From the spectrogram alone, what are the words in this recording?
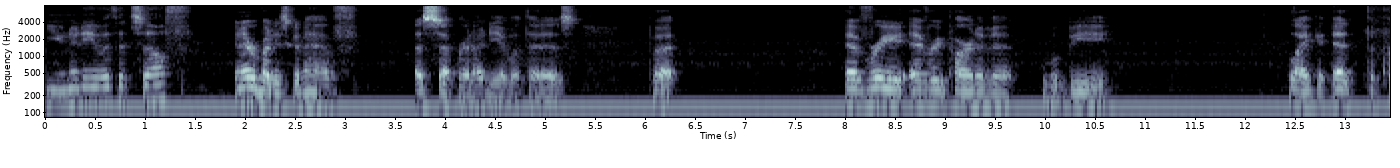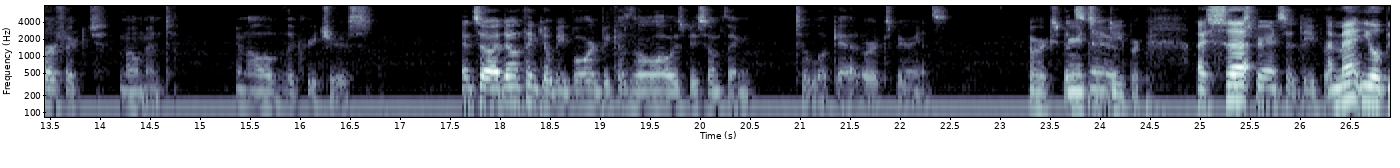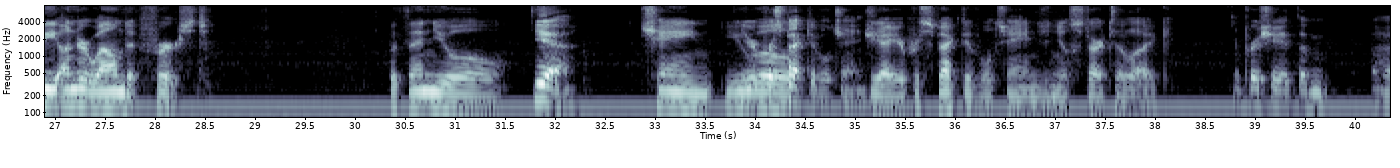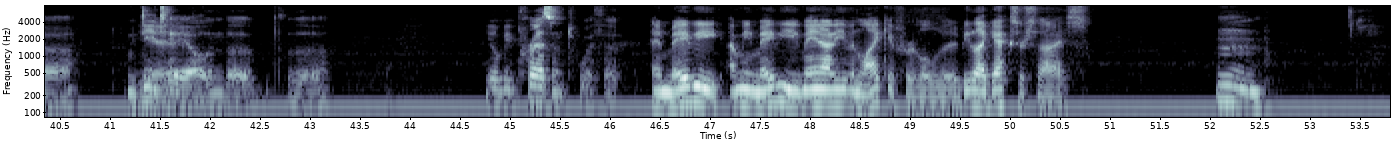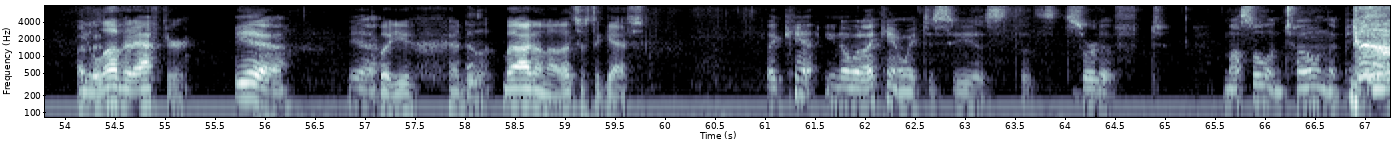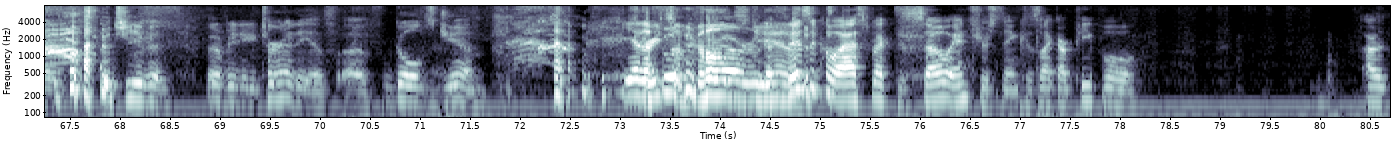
unity with itself, and everybody's gonna have a separate idea of what that is, but every every part of it will be like at the perfect moment in all of the creatures. And so I don't think you'll be bored because there'll always be something to look at or experience. or experience it deeper. I said experience it deeper. I meant you'll be underwhelmed at first, but then you'll yeah, change. You your will. perspective will change. Yeah, your perspective will change, and you'll start to like Appreciate the uh, yeah. detail and the the. You'll be present with it. And maybe, I mean, maybe you may not even like it for a little bit. It'd be like exercise. Hmm. You love it after, Yeah, yeah. but you had to. But I don't know. That's just a guess. I can't. You know what? I can't wait to see is the sort of t- muscle and tone that people are able to achieve in over an eternity of, of Gold's Gym. yeah, the, Streets of Gold's Gym. the physical aspect is so interesting because like our people are.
